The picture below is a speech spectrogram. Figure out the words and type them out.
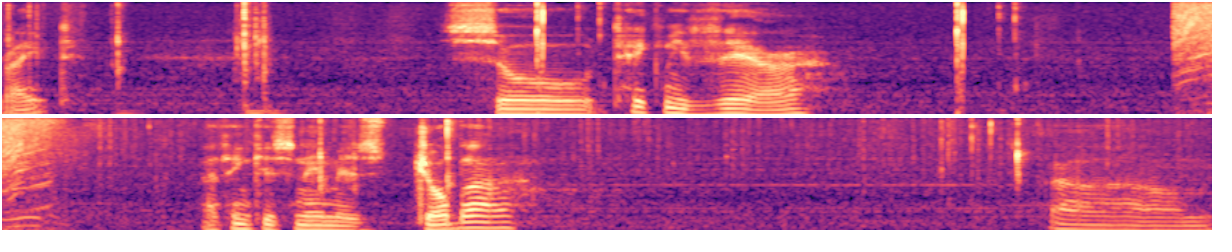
right? So take me there. I think his name is Joba. Um,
